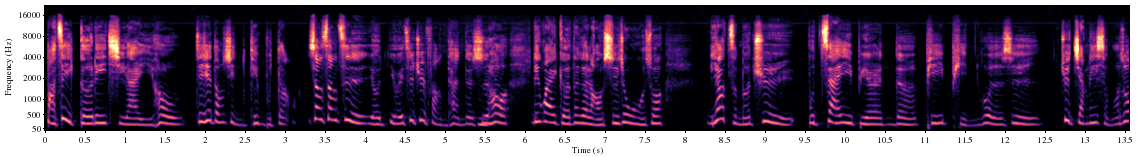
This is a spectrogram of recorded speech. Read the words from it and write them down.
把自己隔离起来以后，这些东西你听不到。像上次有有一次去访谈的时候，另外一个那个老师就问我说。你要怎么去不在意别人的批评，或者是去讲你什么？说，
